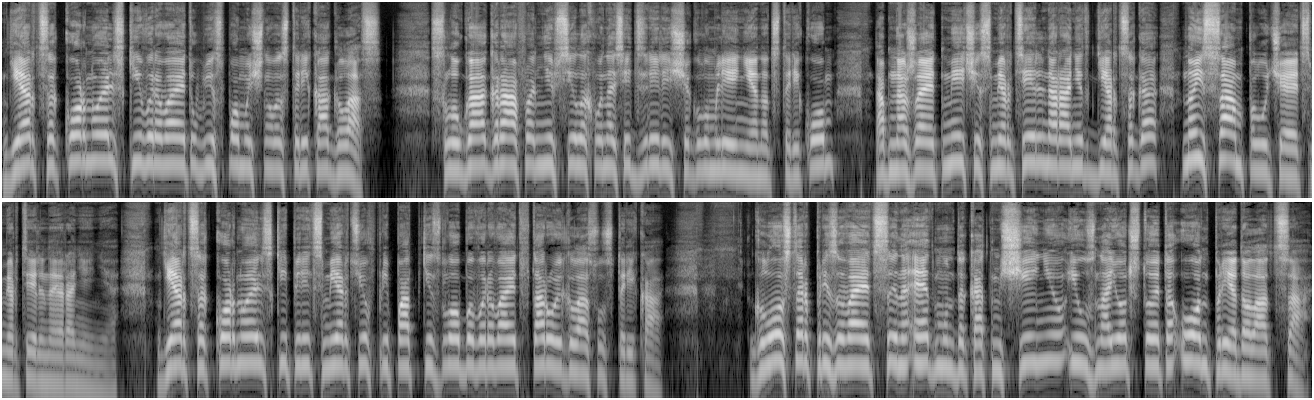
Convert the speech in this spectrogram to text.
Герцог Корнуэльский вырывает у беспомощного старика глаз – Слуга графа, не в силах выносить зрелище глумления над стариком, обнажает меч и смертельно ранит герцога, но и сам получает смертельное ранение. Герцог Корнуэльский перед смертью в припадке злобы вырывает второй глаз у старика. Глостер призывает сына Эдмунда к отмщению и узнает, что это он предал отца.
